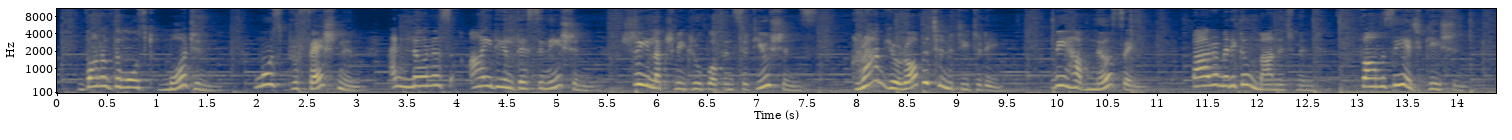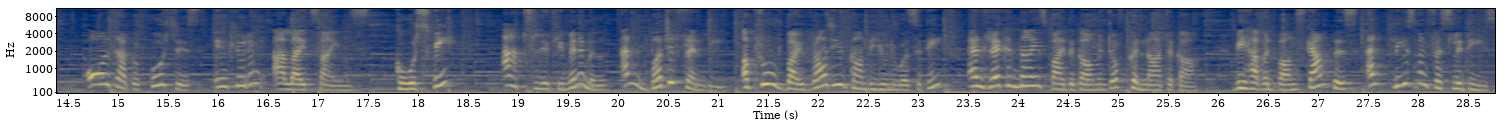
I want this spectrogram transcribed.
One of the most modern, most professional, and learners' ideal destination, Sri Lakshmi Group of Institutions. Grab your opportunity today. We have nursing, paramedical management, pharmacy education, all type of courses including allied science. Course fee? Absolutely minimal and budget friendly. Approved by Rajiv Gandhi University and recognized by the government of Karnataka. We have advanced campus and placement facilities.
